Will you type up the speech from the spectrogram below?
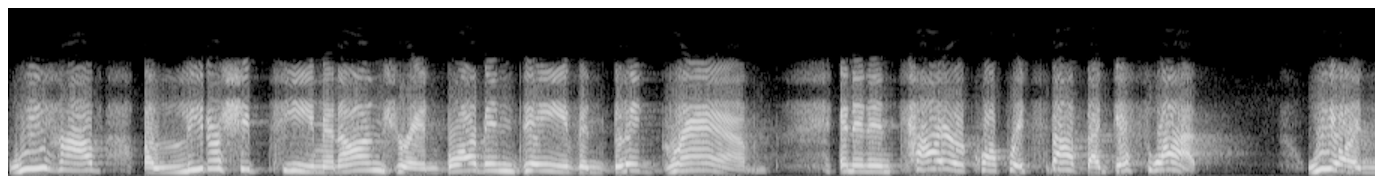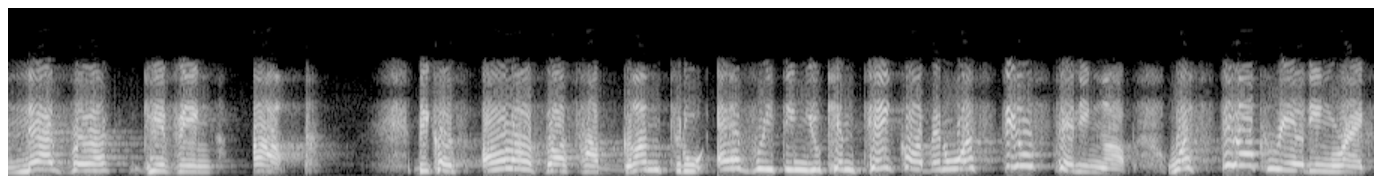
we have a leadership team and Andre and Barb and Dave and Blake Graham and an entire corporate staff that guess what? We are never giving up. Because all of us have gone through everything you can think of, and we're still standing up. We're still creating ranks.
